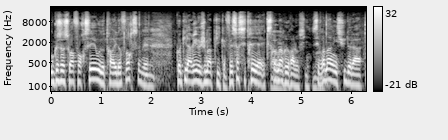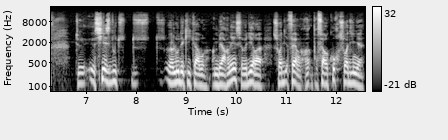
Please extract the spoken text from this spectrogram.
ou que ce soit forcé ou de travail de force, mais Mm. quoi qu'il arrive, je m'applique. Enfin, ça, c'est très extrêmement rural aussi. C'est vraiment issu de la de, si es doute loup des Kikao en béarnais, ça veut dire euh, soit di- enfin, pour faire court, soit digne.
